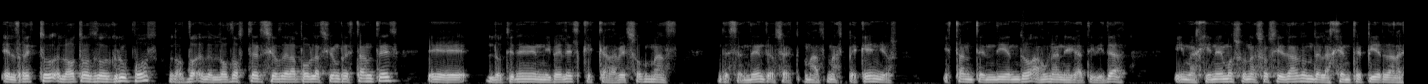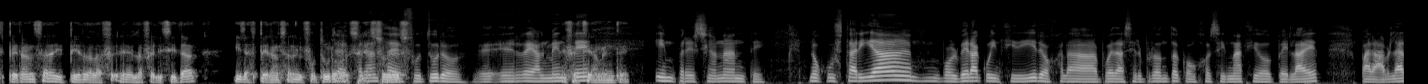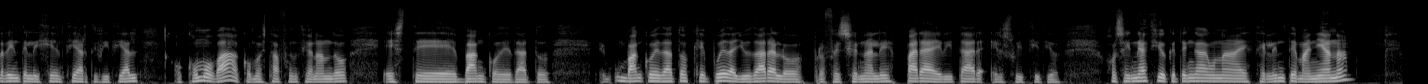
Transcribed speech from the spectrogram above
el resto, los otros dos grupos, los, dos tercios de la población restantes, eh, lo tienen en niveles que cada vez son más descendentes, o sea, más, más pequeños, y están tendiendo a una negatividad. Imaginemos una sociedad donde la gente pierda la esperanza y pierda la, eh, felicidad y la esperanza en el futuro. La esperanza del futuro eh, es realmente impresionante. Nos gustaría volver a coincidir, ojalá pueda ser pronto, con José Ignacio Peláez para hablar de inteligencia artificial o cómo va, cómo está funcionando este banco de datos. Un banco de datos que pueda ayudar a los profesionales para evitar el suicidio. José Ignacio, que tenga una excelente mañana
